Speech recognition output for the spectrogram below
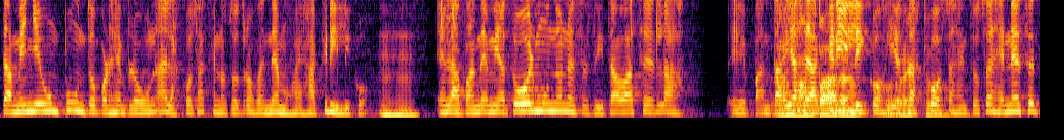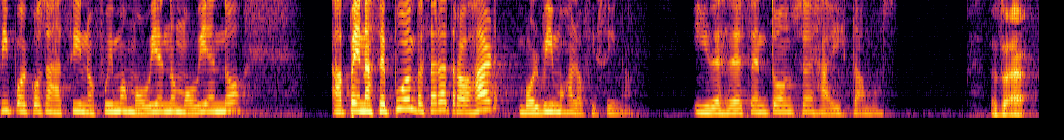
también llega un punto, por ejemplo, una de las cosas que nosotros vendemos es acrílico. Ujú. En la pandemia todo el mundo necesitaba hacer las eh, pantallas Las de mamparas, acrílicos y esas correcto. cosas. Entonces, en ese tipo de cosas así nos fuimos moviendo, moviendo. Apenas se pudo empezar a trabajar, volvimos a la oficina. Y desde ese entonces ahí estamos. O sea,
